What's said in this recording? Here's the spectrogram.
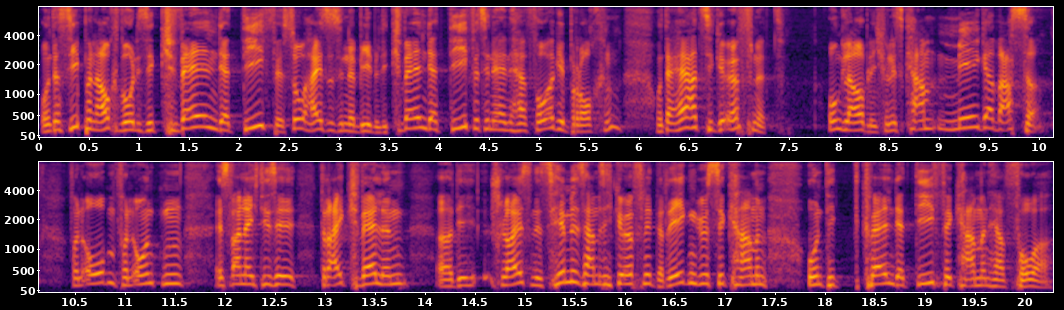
Und das sieht man auch, wo diese Quellen der Tiefe, so heißt es in der Bibel, die Quellen der Tiefe sind hervorgebrochen und der Herr hat sie geöffnet. Unglaublich. Und es kam mega Wasser von oben, von unten. Es waren eigentlich diese drei Quellen, äh, die Schleusen des Himmels haben sich geöffnet, Regengüsse kamen und die Quellen der Tiefe kamen hervor.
